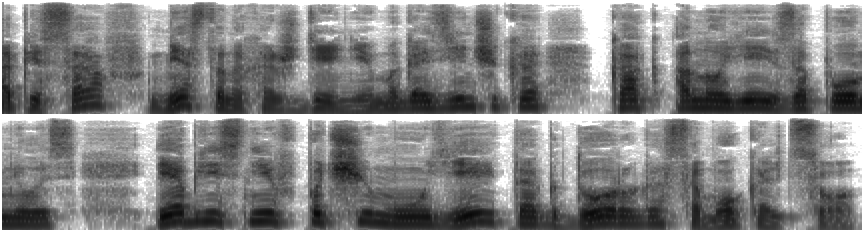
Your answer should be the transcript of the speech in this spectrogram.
описав местонахождение магазинчика, как оно ей запомнилось, и объяснив, почему ей так дорого само кольцо.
